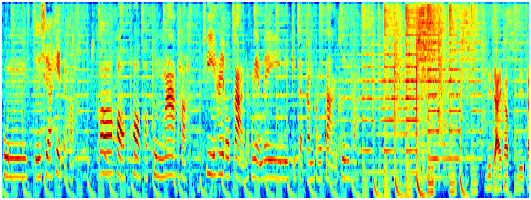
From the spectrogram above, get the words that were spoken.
ทุนซื้อเชื้อเห็ดอะค่ะ ก็ขอขอบพระคุณมากค่ะ ที่ให้โอกาสนักเรียนได้มีกิจกรรมต่างๆขึ้นค่ะ ดีใจครับดีใจ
